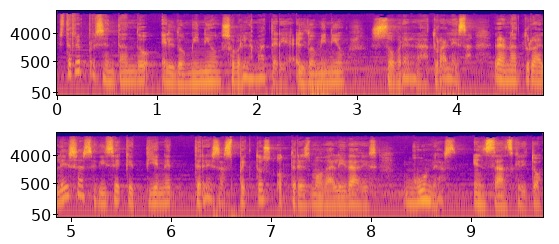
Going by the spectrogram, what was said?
Está representando el dominio sobre la materia, el dominio sobre la naturaleza. La naturaleza se dice que tiene tres aspectos o tres modalidades, gunas en sánscrito.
